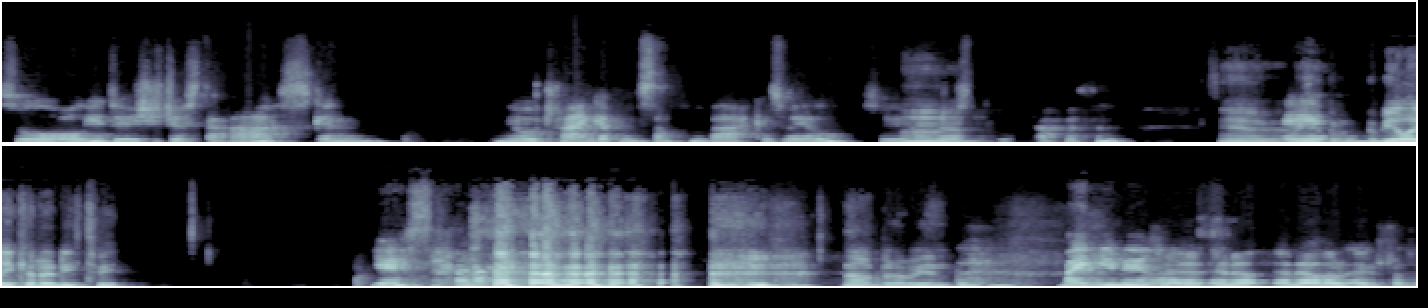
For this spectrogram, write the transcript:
So all you do is you just ask, and you know try and give them something back as well. So you mm-hmm. just everything. Yeah, um, be like a retweet. Yes. no, brilliant. My email is. Any, any other extra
